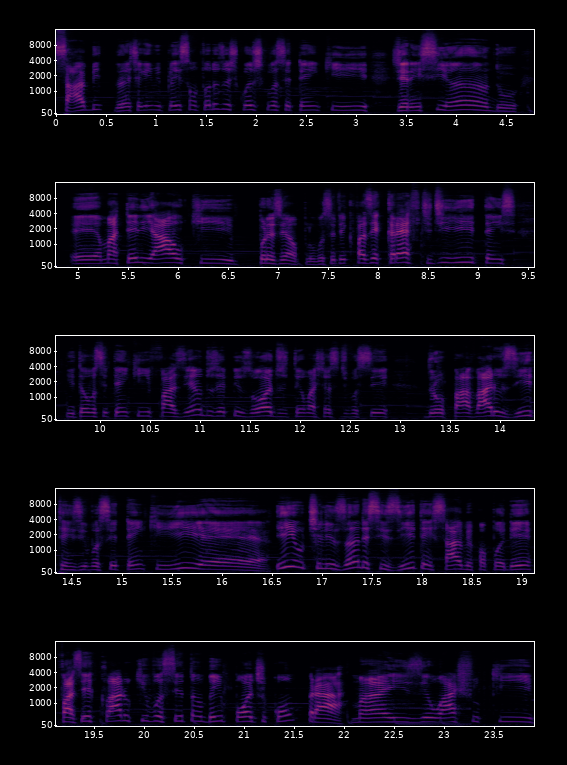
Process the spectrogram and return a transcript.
sabe? Durante a gameplay são todas as coisas que você tem que ir gerenciando, é, material que, por exemplo, você tem que fazer craft de itens, então você tem que ir fazendo os episódios e tem uma chance de você dropar vários itens e você tem que ir, é, ir utilizando esses itens, sabe, para poder fazer. Claro que você também pode comprar, mas eu acho que,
